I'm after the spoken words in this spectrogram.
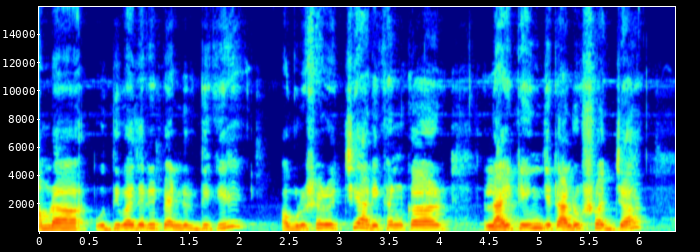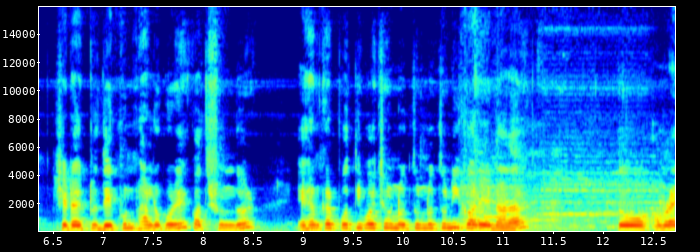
আমরা উদ্দিবাজারের প্যান্ডেল দিকে অগ্রসর হচ্ছি আর এখানকার লাইটিং যেটা আলোকসজ্জা, সেটা একটু দেখুন ভালো করে, কত সুন্দর। এখানকার প্রতি বছর নতুন নতুনই করে এনারা। তো আমরা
